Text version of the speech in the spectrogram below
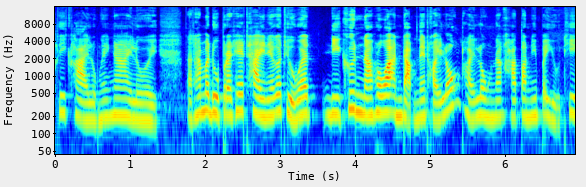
คลี่คลายลงง่าย ๆ เลย แต่ถ้ามาดูประเทศไทยเนี่ยก็ถือว่าดีขึ้นนะ เพราะว่าอันดับในถอยลงถอยลงนะคะ ตอนนี้ไปอยู่ที่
